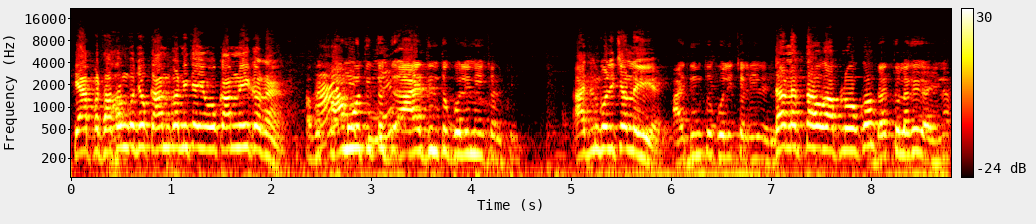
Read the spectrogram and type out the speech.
क्या प्रशासन को जो काम करनी चाहिए वो काम नहीं कर रहे हैं? अगर काम होती तो आए दिन तो गोली नहीं चलती। आज दिन गोली चल रही है? आज दिन तो गोली चली रही है। डर लगता होगा आप लोगों को? डर तो लगेगा ही ना।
